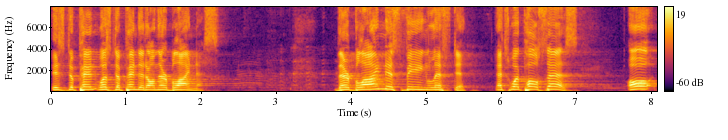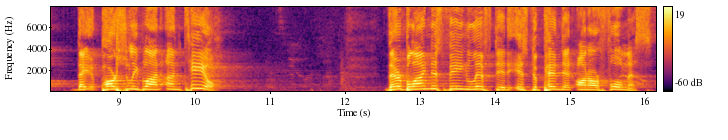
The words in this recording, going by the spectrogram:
is depend, was dependent on their blindness. Their blindness being lifted. That's what Paul says. All they partially blind until their blindness being lifted is dependent on our fullness.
